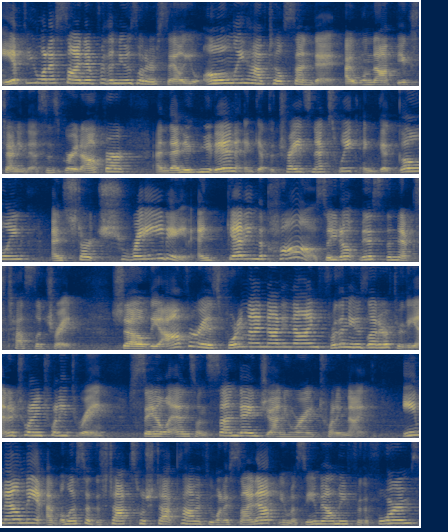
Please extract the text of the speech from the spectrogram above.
if you want to sign up for the newsletter sale, you only have till Sunday. I will not be extending this. Is a great offer. And then you can get in and get the trades next week and get going and start trading and getting the calls so you don't miss the next Tesla trade. So the offer is $49.99 for the newsletter through the end of 2023. Sale ends on Sunday, January 29th. Email me at melissa at thestockswoosh.com if you want to sign up. You must email me for the forms.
